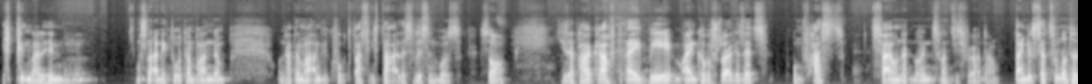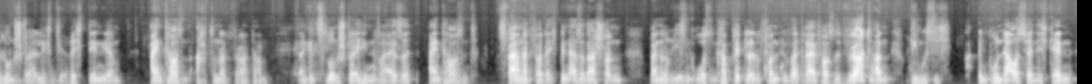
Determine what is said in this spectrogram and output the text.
Ich bin mal hin, Mhm. das ist eine Anekdote am Rande, und habe mir mal angeguckt, was ich da alles wissen muss. So, dieser Paragraph 3b im Einkommensteuergesetz umfasst 229 Wörter. Dann gibt es dazu noch eine Lohnsteuerrichtlinie, 1800 Wörter. Dann gibt es Lohnsteuerhinweise, 1200 Wörter. Ich bin also da schon bei einem riesengroßen Kapitel von über 3000 Wörtern. Die muss ich im Grunde auswendig kennen.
